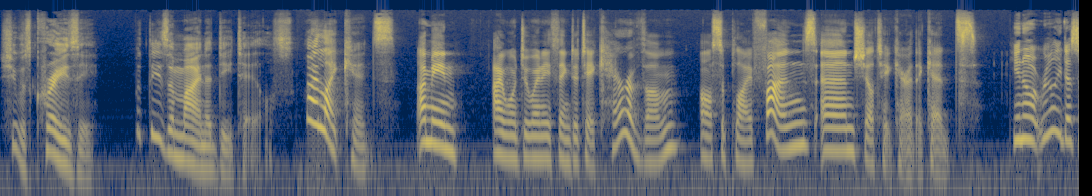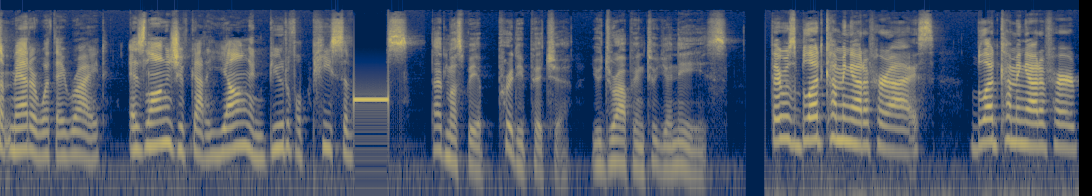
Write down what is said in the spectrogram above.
She was crazy. But these are minor details. I like kids. I mean, I won't do anything to take care of them. I'll supply funds, and she'll take care of the kids. You know, it really doesn't matter what they write, as long as you've got a young and beautiful piece of ass. That must be a pretty picture. You dropping to your knees. There was blood coming out of her eyes. Blood coming out of her.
